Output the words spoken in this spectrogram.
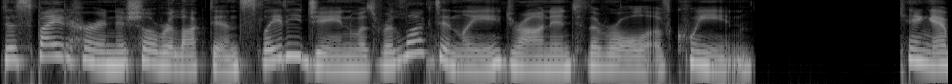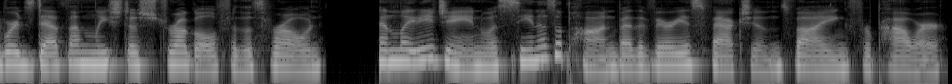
Despite her initial reluctance, Lady Jane was reluctantly drawn into the role of queen. King Edward's death unleashed a struggle for the throne, and Lady Jane was seen as a pawn by the various factions vying for power.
